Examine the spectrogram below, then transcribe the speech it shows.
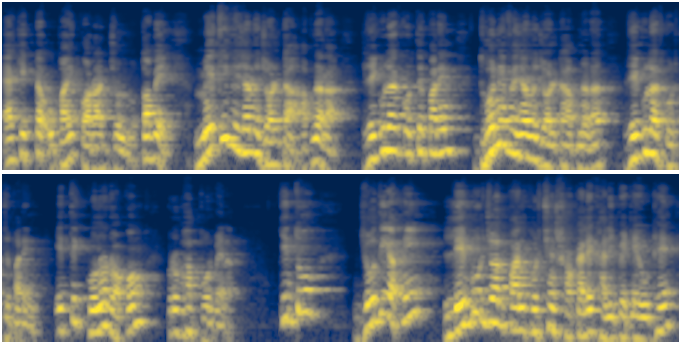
এক একটা উপায় করার জন্য। তবে মেথি ভেজানো জলটা আপনারা রেগুলার করতে পারেন, ধনে ভেজানো জলটা আপনারা রেগুলার করতে পারেন। এতে কোনো রকম প্রভাব পড়বে না। কিন্তু যদি আপনি লেবুর জল পান করছেন সকালে খালি পেটে উঠে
